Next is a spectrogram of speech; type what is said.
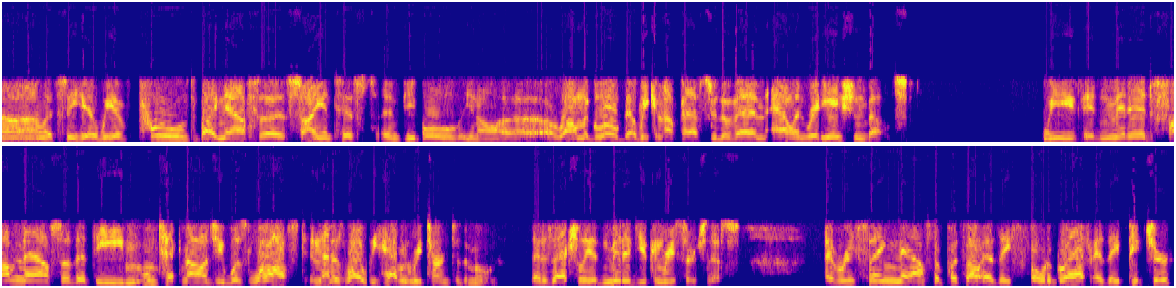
Uh, let's see here. We have proved by NASA scientists and people, you know, uh, around the globe that we cannot pass through the Van Allen radiation belts. We've admitted from NASA that the moon technology was lost, and that is why we haven't returned to the moon. That is actually admitted. You can research this. Everything NASA puts out as a photograph, as a picture,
